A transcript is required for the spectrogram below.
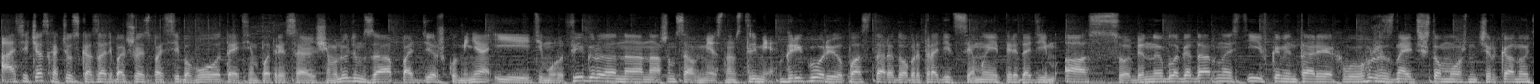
а сейчас хочу сказать большое спасибо вот этим потрясающим людям за поддержку меня и Тимура Фигура на нашем совместном стриме. Григорий Григорию по старой доброй традиции мы передадим особенную благодарность, и в комментариях вы уже знаете, что можно черкануть.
